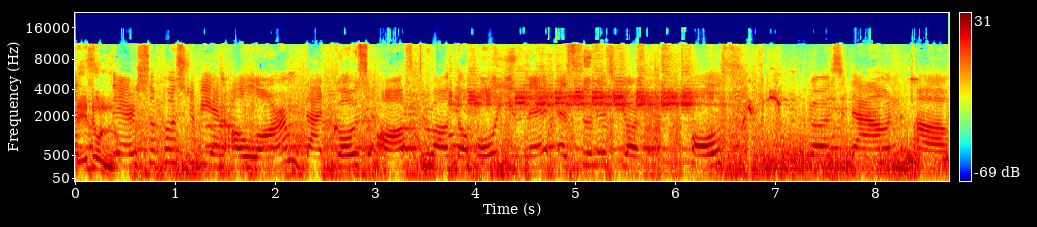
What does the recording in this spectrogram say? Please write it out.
they don't know? There's supposed to be an alarm that goes off throughout the whole unit as soon as your pulse goes down um,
